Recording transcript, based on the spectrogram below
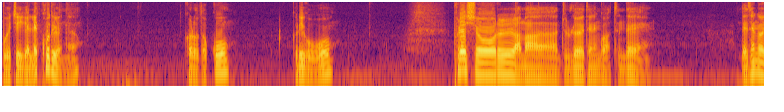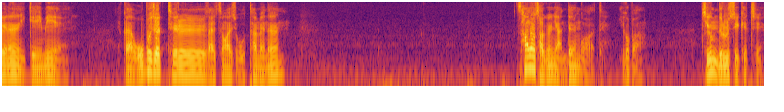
뭐였지? 이게 레코드였나요? 얻었고 그리고 프레셔를 아마 눌러야 되는 것 같은데 내 생각에는 이 게임이 약간 오브젝트를 달성하지 못하면은 상호작용이 안 되는 것 같아. 이거 봐. 지금 누를 수 있겠지.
